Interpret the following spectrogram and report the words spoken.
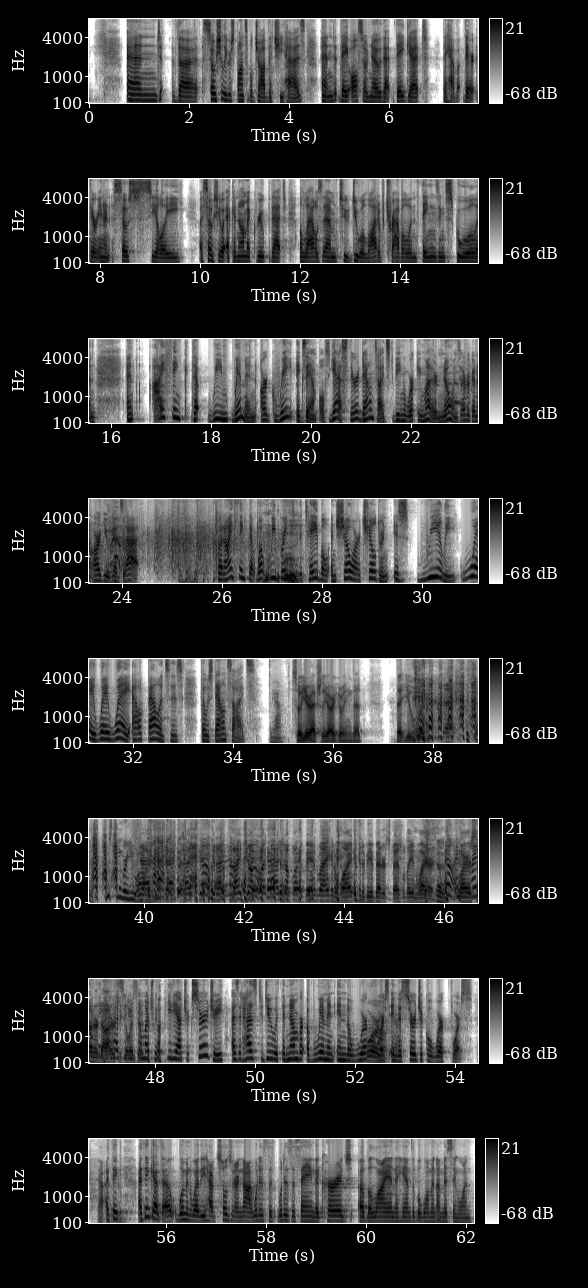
and the socially responsible job that she has. And they also know that they get, they have, they're, they're in a socially, a socioeconomic group that allows them to do a lot of travel and things in school. And, and I think that we women are great examples. Yes, there are downsides to being a working mother. No one's ever going to argue against that. but I think that what we bring to the table and show our children is really way, way, way outbalances those downsides. Yeah. So you're actually arguing that that you would. Whose team are you on? Jack, can, I, can, I, can, I jump on, can I jump on the bandwagon of why it's going to be a better specialty and why our, no, I mean, why our I son or don't think daughter that has should to do so it? much with pediatric surgery as it has to do with the number of women in the workforce, in yeah. the surgical workforce. Yeah, I think I think as a woman, whether you have children or not, what is the what is the saying? The courage of a lion, the hands of a woman. I'm missing one.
